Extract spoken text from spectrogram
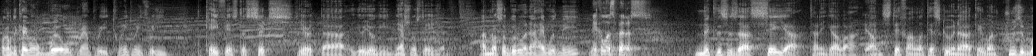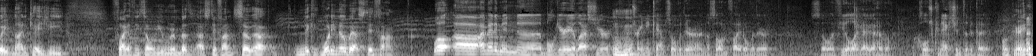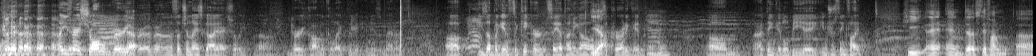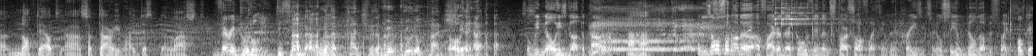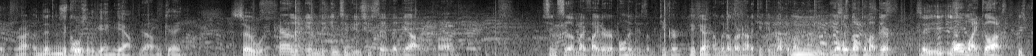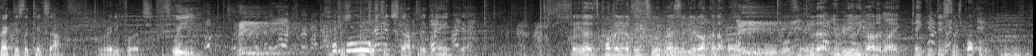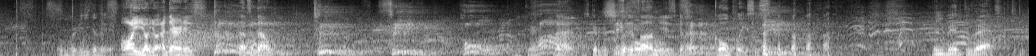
Welcome to K1 World Grand Prix 2023 at the K Festa 6 here at uh, Yoyogi National Stadium. I'm Russell Goodall and I have with me Nicholas Pettas. Nick. This is uh, Seiya Tanigawa Yeah. and Stefan Latescu in a K1 Cruiserweight 90 kg fight. I think some of you remember uh, Stefan. So, uh, Nick, what do you know about Stefan? Well, uh, I met him in uh, Bulgaria last year, on Mm-hmm. the training camps over there, and I saw him fight over there. So I feel like I have a, a close connection to the guy. Okay. Uh, he's very strong, very, Yeah. very- such a nice guy actually. Uh, very calm and collected in, his manners. Uh, he's up against the kicker, Seiya Tanigawa, Yeah. Who's a karate kid. Um, and I think it'll be an interesting fight. he uh, and uh, Stefan uh, knocked out uh, Satari, right? Just uh, last Very brutally. December with a punch, with a bru- brutal punch. Oh yeah. so we know he's got the power. Uh-huh. But he's also not a, a fighter that goes in and starts off like something crazy. So you'll see him build up his fight. Okay, right. the- In the course of the game, yeah. Yeah. Okay. So, Apparently, in the interviews, he said that yeah, um, since uh, my fighter opponent is a kicker, Kicker. I'm going to learn how to kick and knock him out with a kick. He almost knocked him out there. so he, he's, Oh my God! he's practiced the kicks up and ready for it. It's, wee. Interesting, interesting start to the game here. Seiya is coming in a bit too aggressive. You're not going to hold him mm. if you do that. You really got to like take your distance properly. Mm. Over eager there. Oh yeah, yeah, and there it is. That's a down. Okay. Man, He's got to get a little more Stefan cool. is gonna go places. Amen to that.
